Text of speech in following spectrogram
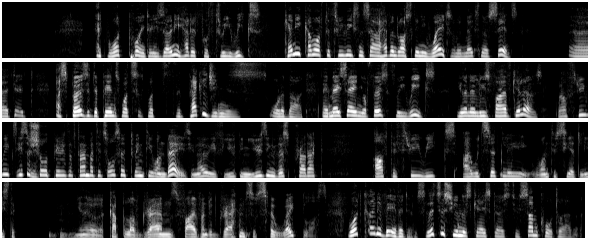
At what point? He's only had it for three weeks. Can he come after three weeks and say, "I haven't lost any weight"? I mean, it makes no sense. Uh, it, I suppose it depends what's what the packaging is all about. They may say in your first three weeks you're going to lose five kilos. Well, three weeks is a short period of time, but it's also 21 days. You know, if you've been using this product after three weeks, I would certainly want to see at least a you know, a couple of grams, 500 grams or so weight loss. What kind of evidence? Let's assume this case goes to some court or other.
